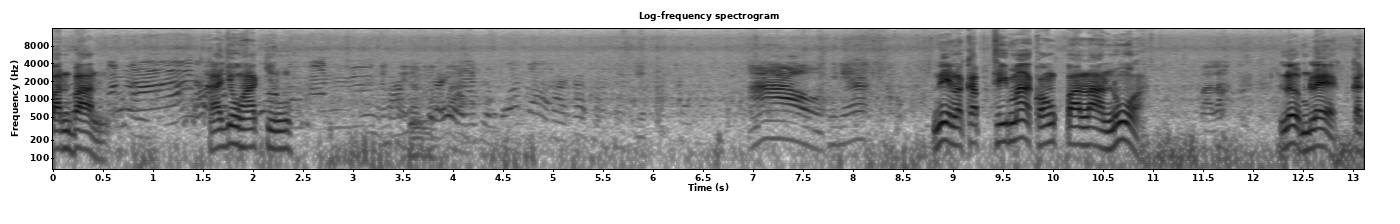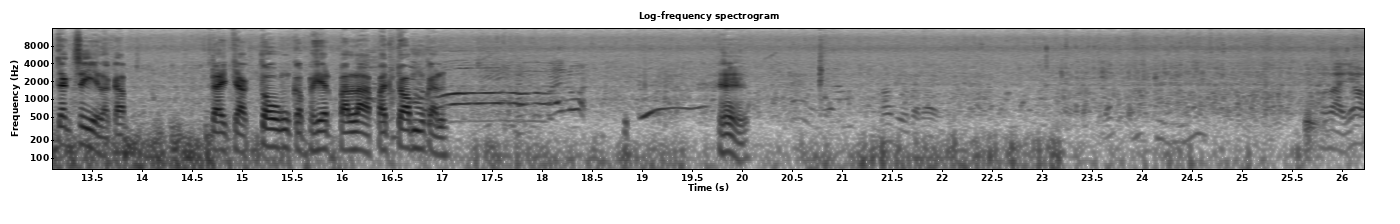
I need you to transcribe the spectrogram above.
บ้านบ้านมันหาๆหาอยู่หากิน อ้าวทีเนี้ย นี่แหละครับที่มาของปลาลานัวมาละเริ่มแรกกับจังซี่แหละครับ ได้จากตรงกับเห็ดปลาลาปลาจอมกันเข้าเดียวกันได้เมื่อไหร่จะเอา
